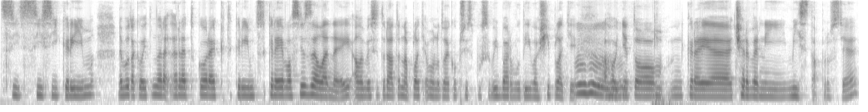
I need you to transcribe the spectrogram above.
CC cream, nebo takový ten Re- Red Correct cream, který je vlastně zelený, ale vy si to dáte na pleť a ono to jako přizpůsobí barvu té vaší pleti. Mm-hmm. A hodně to kryje červený místa prostě.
